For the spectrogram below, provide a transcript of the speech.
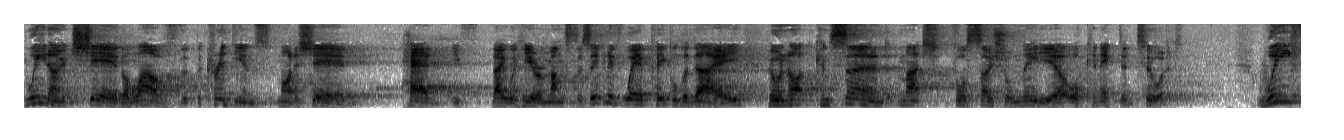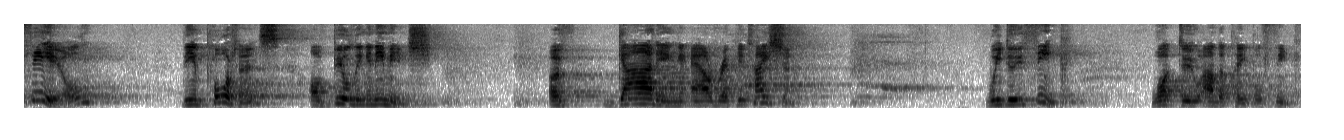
we don't share the love that the Corinthians might have shared, had if they were here amongst us, even if we're people today who are not concerned much for social media or connected to it, we feel the importance of building an image, of guarding our reputation. We do think, what do other people think?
